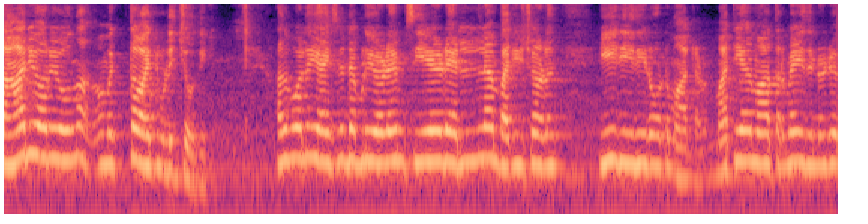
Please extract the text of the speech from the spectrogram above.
കാര്യം അറിയുമെന്ന് വ്യക്തമായിട്ട് വിളിച്ചു ചോദിക്കും. അതുപോലെ ഈ ഐ സി ഡബ്ല്യുടെയും സി എയുടെയും എല്ലാം പരീക്ഷകൾ ഈ രീതിയിലോട്ട് മാറ്റണം. മാറ്റിയാൽ മാത്രമേ ഇതിനൊരു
